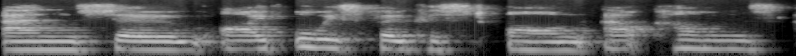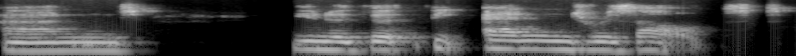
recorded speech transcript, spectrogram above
And so I've always focused on outcomes and, you know, the, the end results.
